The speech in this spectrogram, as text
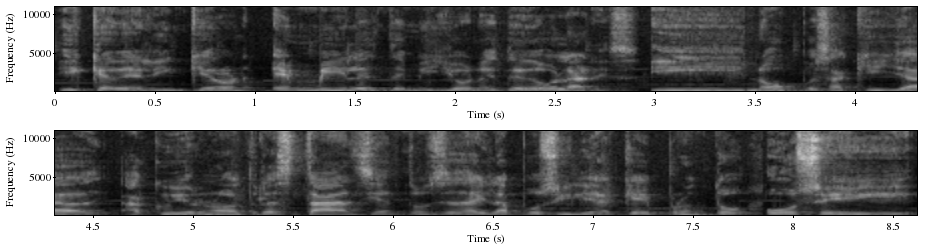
y que delinquieron en miles de millones de dólares y no, pues aquí ya acudieron a otra estancia, entonces hay la posibilidad que de pronto o se,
